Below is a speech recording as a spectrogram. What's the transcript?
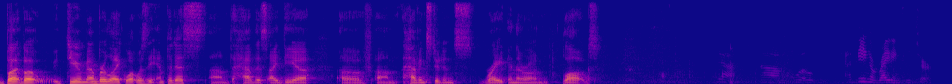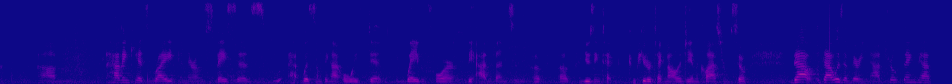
but but do you remember like what was the impetus um, to have this idea of um, having students write in their own blogs? Yeah, um, well, being a writing teacher, um, having kids write in their own spaces was something I always did way before the advent of, of using te computer technology in the classroom. So that that was a very natural thing to have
